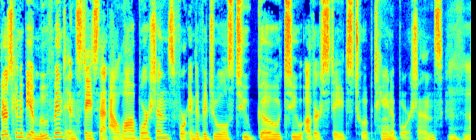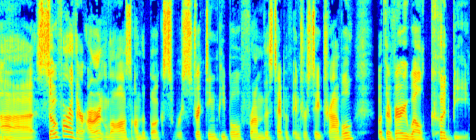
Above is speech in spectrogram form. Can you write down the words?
there's going to be a movement in states that outlaw abortions for individuals to go to other states to obtain abortions. Mhm. Uh, so far, there aren't laws on the books restricting people from this type of interstate travel, but there very well could be.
